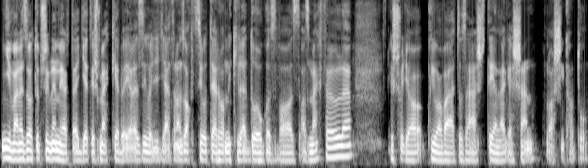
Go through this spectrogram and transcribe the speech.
Nyilván ezzel a többség nem ért egyet, és megkérdőjelezi, hogy egyáltalán az akcióterv, ami ki lett dolgozva, az, az megfelelő és hogy a klímaváltozás ténylegesen lassítható.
